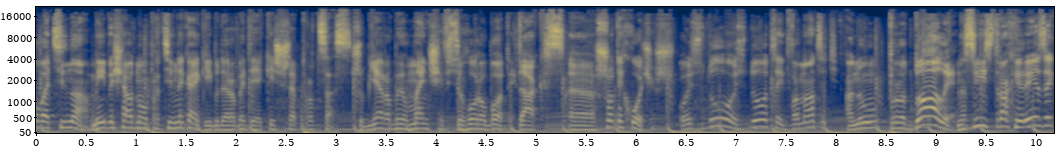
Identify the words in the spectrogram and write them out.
нова ціна. Мій би ще одного працівника, який буде робити якийсь ще процес, щоб я робив менше всього роботи. Так, е, що ти хочеш? Ось до, ось до, цей 12. Ану, продали на свій страх і ризик.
